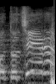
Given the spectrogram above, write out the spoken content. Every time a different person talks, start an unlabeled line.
を閉じる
